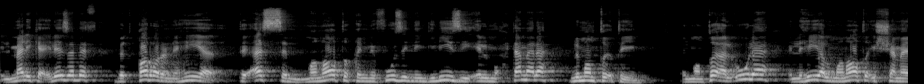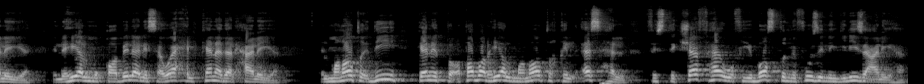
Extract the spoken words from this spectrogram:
الملكة إليزابيث بتقرر إن هي تقسم مناطق النفوذ الإنجليزي المحتملة لمنطقتين. المنطقة الأولى اللي هي المناطق الشمالية اللي هي المقابلة لسواحل كندا الحالية. المناطق دي كانت تعتبر هي المناطق الأسهل في استكشافها وفي بسط النفوذ الإنجليزي عليها.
